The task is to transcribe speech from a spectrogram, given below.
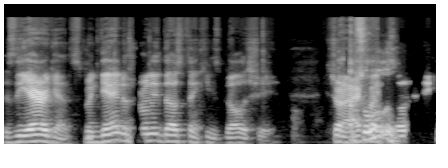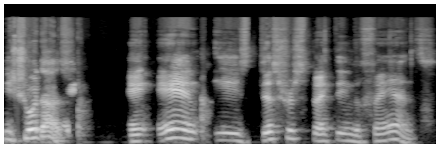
is the arrogance. McDaniels really does think he's Belichick. He's trying to act like Absolutely. He sure does. and, and he's disrespecting the fans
